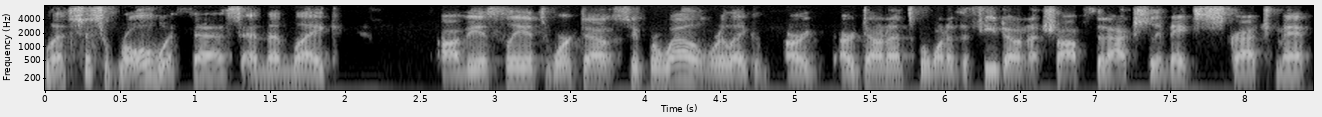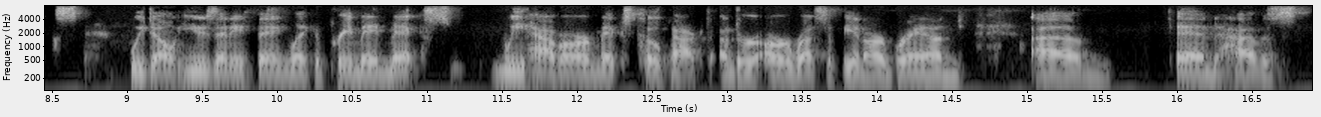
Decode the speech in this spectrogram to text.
let's just roll with this. And then like obviously it's worked out super well. We're like our our donuts were one of the few donut shops that actually makes scratch mix. We don't use anything like a pre-made mix. We have our mix co-packed under our recipe and our brand, um, and has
